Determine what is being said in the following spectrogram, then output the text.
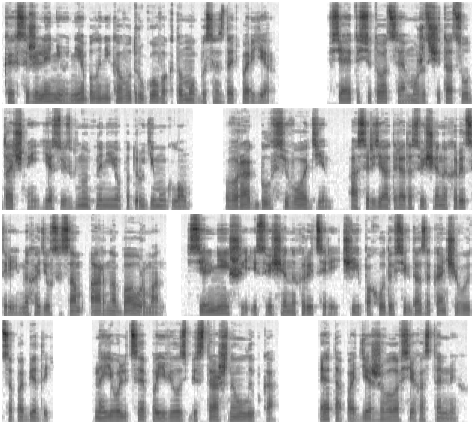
К их сожалению, не было никого другого, кто мог бы создать барьер. Вся эта ситуация может считаться удачной, если взглянуть на нее под другим углом. Враг был всего один, а среди отряда священных рыцарей находился сам Арна Баурман, сильнейший из священных рыцарей, чьи походы всегда заканчиваются победой. На его лице появилась бесстрашная улыбка. Это поддерживало всех остальных.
